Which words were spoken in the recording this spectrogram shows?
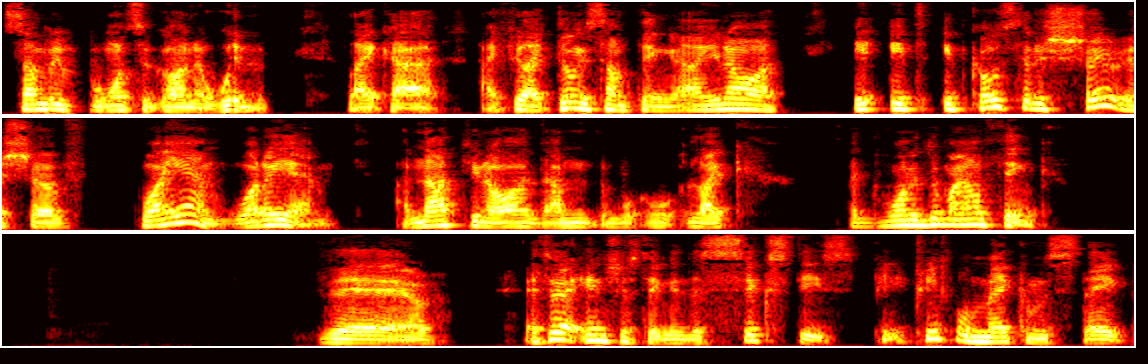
somebody who wants to go on a whim. Like uh, I feel like doing something. Uh, you know, uh, it, it it goes to the shirish of who I am, what I am. I'm not, you know, I'm like I want to do my own thing. There, it's very interesting. In the '60s, pe- people make a mistake.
